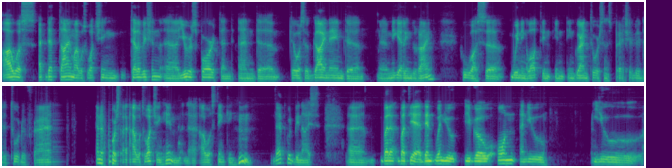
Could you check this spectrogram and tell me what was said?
I was at that time I was watching television, uh, Eurosport, and and uh, there was a guy named uh, uh, Miguel Indurain, who was uh, winning a lot in, in, in Grand Tours and especially the Tour de France. And of course, I, I was watching him and uh, I was thinking, hmm, that would be nice. Uh, but uh, but yeah, then when you you go on and you you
